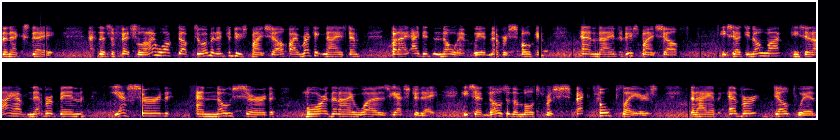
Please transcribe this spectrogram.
the next day this official, and I walked up to him and introduced myself. I recognized him, but I, I didn't know him. We had never spoken. And I introduced myself. He said, You know what? He said, I have never been yes sirred and no sirred more than I was yesterday. He said, Those are the most respectful players that I have ever dealt with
